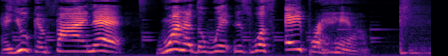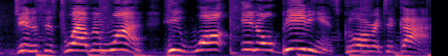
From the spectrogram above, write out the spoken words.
And you can find that one of the witnesses was Abraham. Genesis 12 and 1. He walked in obedience. Glory to God.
